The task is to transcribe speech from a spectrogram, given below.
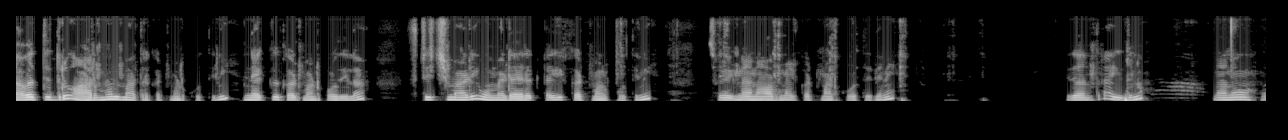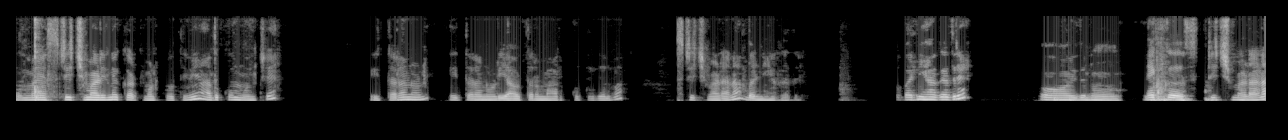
ಯಾವತ್ತಿದ್ರೂ ಆರ್ಮೋಲ್ ಮಾತ್ರ ಕಟ್ ಮಾಡ್ಕೋತೀನಿ. ನೆಕ್ ಕಟ್ ಮಾಡ್ಕೊಳ್ಳೋದಿಲ್ಲ. ಸ್ಟಿಚ್ ಮಾಡಿ ಒಮ್ಮೆ ಡೈರೆಕ್ಟಾಗಿ ಕಟ್ ಮಾಡ್ಕೋತೀನಿ. ಸೊ, ಈಗ ನಾನು ನಾರ್ಮಲ್ ಕಟ್ ಮಾಡ್ಕೋತಿದ್ದೀನಿ ಇದಂತರ ಇದನ್ನು ನಾನು ಒಮ್ಮೆ ಸ್ಟಿಚ್ ಮಾಡಿನೇ ಕಟ್ ಮಾಡ್ಕೋತೀನಿ ಅದಕ್ಕೂ ಮುಂಚೆ ಈ ಥರ ನೋಡಿ, ಈ ಥರ ನೋಡಿ ಯಾವ ಥರ ಮಾರ್ಕ್ ಕೊಟ್ಟಿದ್ದಲ್ವ ಸ್ಟಿಚ್ ಮಾಡೋಣ. ಬನ್ನಿ ಹಾಗಾದರೆ. ಬನ್ನಿ ಹಾಗಾದರೆ ಇದನ್ನು ನೆಕ್ ಸ್ಟಿಚ್ ಮಾಡೋಣ.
